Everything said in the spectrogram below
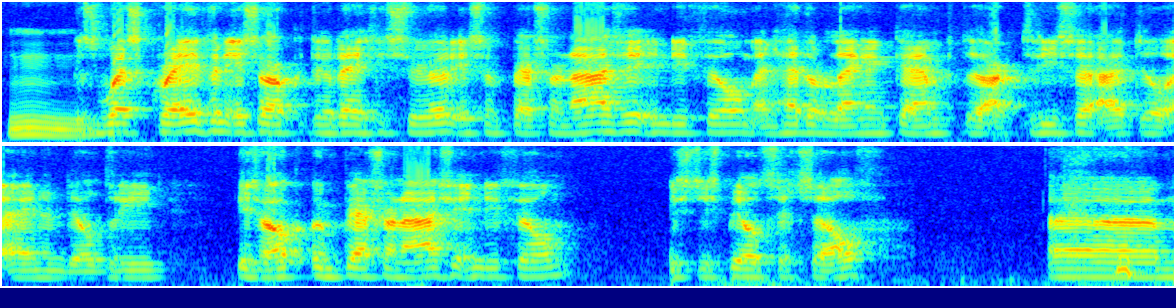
Hmm, Dus Wes Craven is ook de regisseur, is een personage in die film. En Heather Langenkamp, de actrice uit deel 1 en deel 3, is ook een personage in die film. Dus die speelt zichzelf. Ehm,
